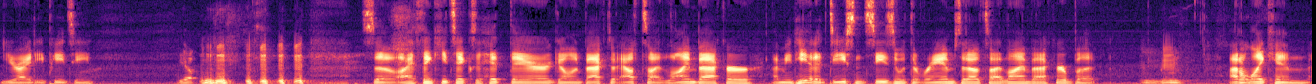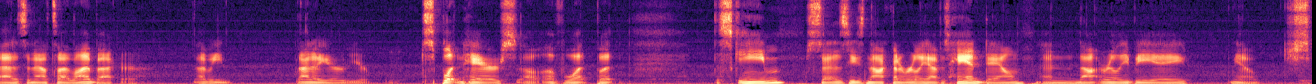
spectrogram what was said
your IDP team. Yep. So I think he takes a hit there, going back to outside linebacker. I mean, he had a decent season with the Rams at outside linebacker, but Mhm. I don't like him as an outside linebacker. I mean, I know you're you're splitting hairs of, of what, but the scheme says he's not going to really have his hand down and not really be a you know just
